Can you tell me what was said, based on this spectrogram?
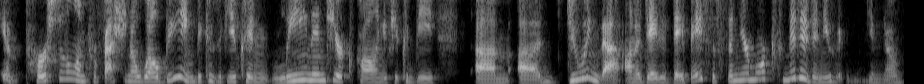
you know, personal and professional well-being because if you can lean into your calling if you can be um, uh, doing that on a day-to-day basis then you're more committed and you you know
